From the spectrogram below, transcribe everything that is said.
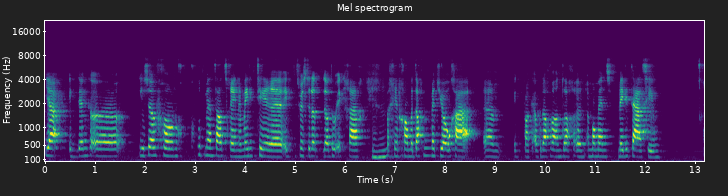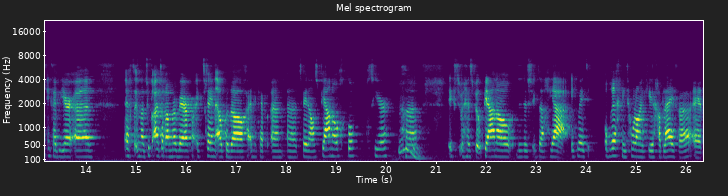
ja, ik denk eh, jezelf gewoon goed mentaal trainen, mediteren. Ik, tenminste, dat, dat doe ik graag. Mhm. Ik begin gewoon mijn dag met yoga. Ehm, ik pak elke dag wel een, dag, een, een moment meditatie. Ik heb hier eh, echt, natuurlijk uiteraard mijn werk, maar ik train elke dag. En ik heb een eh, tweedehands piano gekocht hier. Mm. Ik sp- speel piano, dus ik dacht, ja, ik weet oprecht niet hoe lang ik hier ga blijven. En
